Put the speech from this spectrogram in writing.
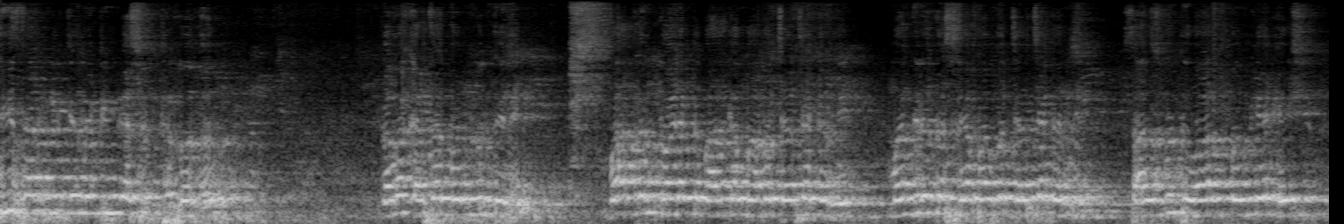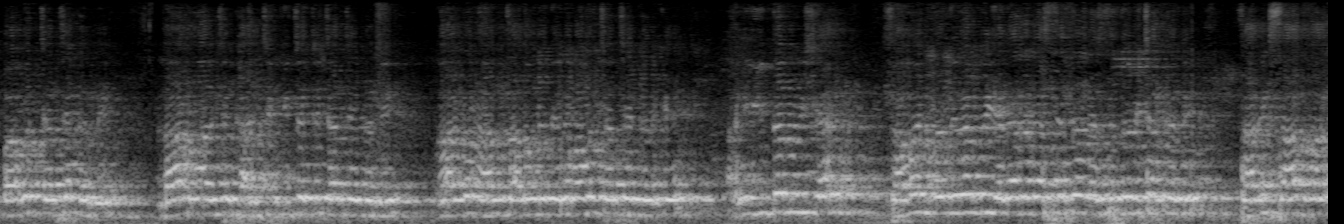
तीस तारखेच्या मीटिंग असं ठरलं होतं जमा खर्चात मंजूर देणे बांधकाम टॉयलेट बांधकामाबाबत चर्चा करणे. मंदिर दसऱ्याबाबत चर्चा करणे. सांस्कृतिक वाद पंखे एशी बाबत चर्चा करणे. लहान मुलांचे खालचे किचनची चर्चा करणे. गार्डन हाल चालवणे देण्याबाबत चर्चा करणे. आणि इतर विषयात सामान्य मंदिरांकडे येणाऱ्या रस्त्याचा रस्त्याचा विचार करणे. तारीख सात बारा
